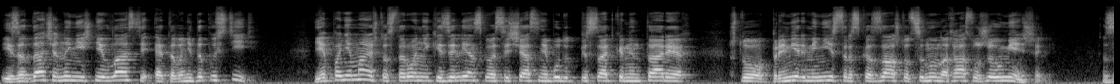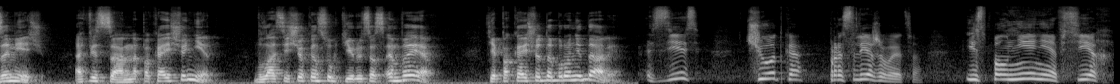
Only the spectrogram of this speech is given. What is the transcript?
И задача нынешней власти этого не допустить. Я понимаю, что сторонники Зеленского сейчас не будут писать в комментариях, что премьер-министр сказал, что цену на газ уже уменьшили. Замечу, официально пока еще нет. Власть еще консультируется с МВФ. Те пока еще добро не дали. Здесь четко прослеживается исполнение всех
